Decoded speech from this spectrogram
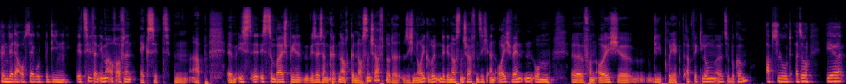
können wir da auch sehr gut bedienen. Ihr zielt dann immer auch auf einen Exit ähm, ab. Ähm, ist, ist zum Beispiel, wie soll ich sagen, könnten auch Genossenschaften oder sich neu gründende Genossenschaften sich an euch wenden, um äh, von euch äh, die Projektabwicklung äh, zu bekommen? Absolut. Also wir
